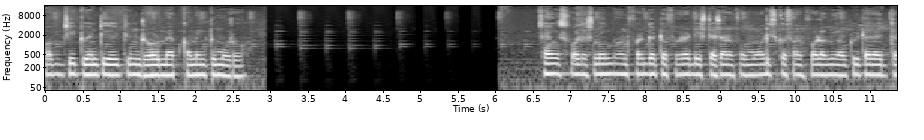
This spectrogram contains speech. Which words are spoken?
PUBG 2018 roadmap coming tomorrow. Thanks for listening. Don't forget to favorite this station for more discussion. Follow me on Twitter at the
